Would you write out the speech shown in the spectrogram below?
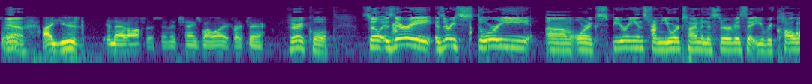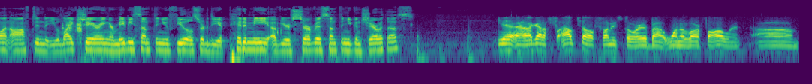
So yeah. I used it in that office, and it changed my life right there. Very cool. So, is there a is there a story um, or an experience from your time in the service that you recall on often that you like sharing, or maybe something you feel is sort of the epitome of your service? Something you can share with us? Yeah, I got. A, I'll tell a funny story about one of our fallen. Um,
